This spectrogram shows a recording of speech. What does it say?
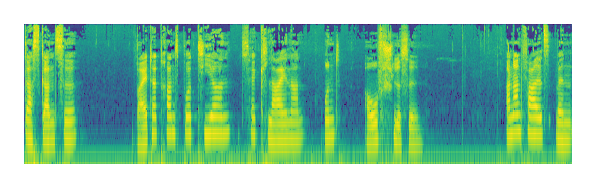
das Ganze weiter transportieren, zerkleinern und aufschlüsseln. Andernfalls, wenn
